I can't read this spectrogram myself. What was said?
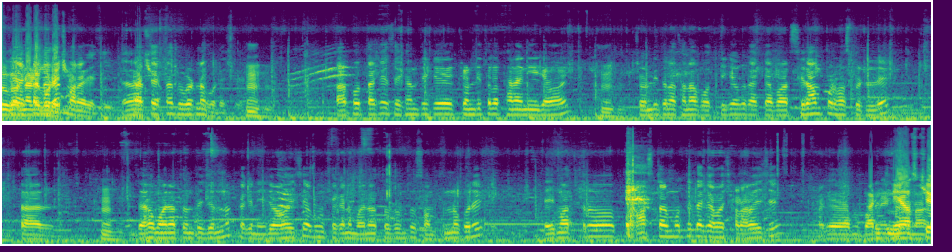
দুর্ঘটনাটা ঘটেছে? মারা গেছে। রাত্রে একটা দুর্ঘটনা ঘটেছে। হুম হুম। তারপর তাকে সেখান থেকে চণ্ডীতলা থানায় নিয়ে যাওয়া হয়। চণ্ডীতলা থানা পর থেকে তাকে আবার শ্রীরামপুর হসপিটালে তার। দেহ ময়নাতদন্তের জন্য তাকে নিয়ে যাওয়া হয়েছে এবং সেখানে ময়নাতদন্ত সম্পূর্ণ করে এইমাত্র পাঁচটার মধ্যে তাকে আবার ছাড়া হয়েছে। তাকে বাড়িতে নিয়ে আসছে।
